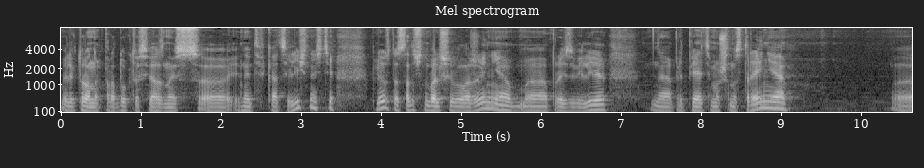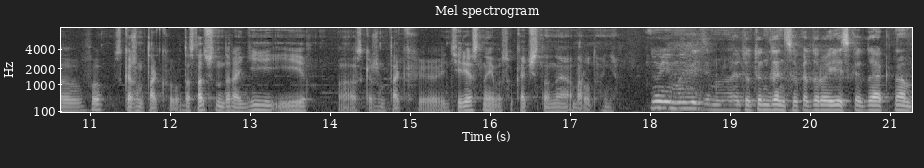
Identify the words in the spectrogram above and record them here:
электронных продуктов, связанных с э, идентификацией личности, плюс достаточно большие вложения э, произвели предприятия машиностроения в, скажем так, достаточно дорогие и Э, скажем так, э, интересное и высококачественное оборудование. Ну и мы видим эту тенденцию, которая есть, когда к нам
